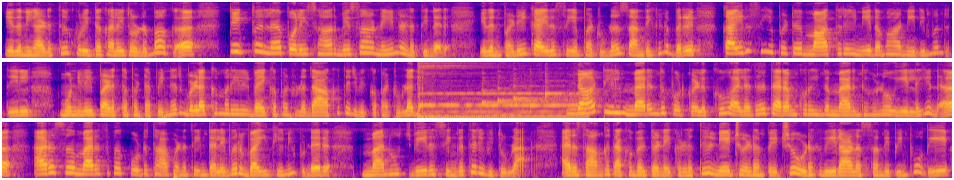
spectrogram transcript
இதனை அடுத்து குறித்த கலை தொடர்பாக திக்வெல்ல போலீசார் விசாரணை நடத்தினர். இதன்படி கைது செய்யப்பட்டுள்ள சந்தேக நபர் கைது செய்யப்பட்டு மாத்திரை நீதவா நீதிமன்றத்தில் முன்னிலைப்படுத்தப்பட்ட பின்னர் விளக்கமறியில் வைக்கப்பட்டுள்ளதாக தெரிவிக்கப்பட்டுள்ளது. நாட்டில் மருந்து பொருட்களுக்கோ அல்லது தரம் குறைந்த மருந்துகளோ இல்லை என அரசு மருத்துவ கூட்டுத்தாபனத்தின் தலைவர் வைத்திய நிபுணர் மனோஜ் வீரசிங்க தெரிவித்துள்ளார். அரசாங்க தகவல் திணைக்களத்தில் நேற்று இடம்பெற்ற ஊடகவியலாளர் சந்திப்பின் போதே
